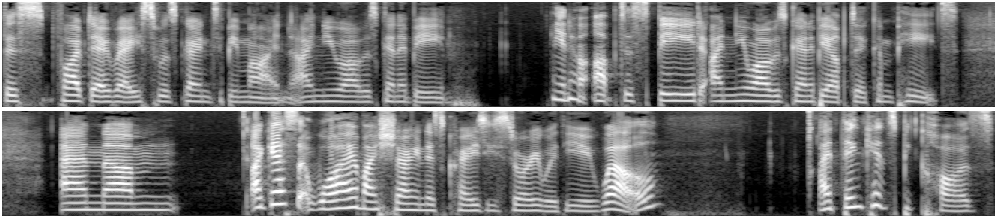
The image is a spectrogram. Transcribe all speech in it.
this five day race was going to be mine. I knew I was going to be, you know, up to speed. I knew I was going to be able to compete. And um, I guess why am I sharing this crazy story with you? Well, I think it's because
